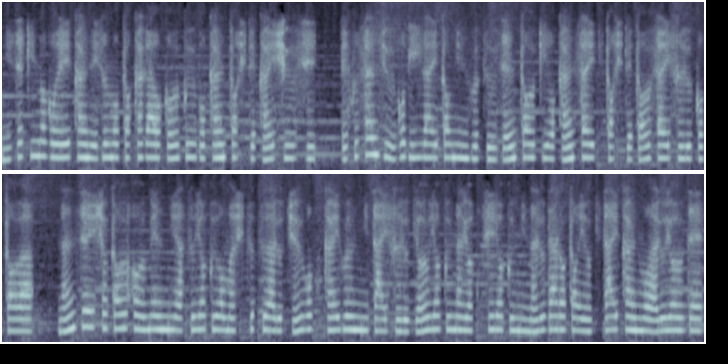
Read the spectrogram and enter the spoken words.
2隻の護衛艦出雲と香川航空母艦として回収し、F35B ライトニング2戦闘機を艦載機として搭載することは、南西諸島方面に圧力を増しつつある中国海軍に対する強力な抑止力になるだろうという期待感もあるようで、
